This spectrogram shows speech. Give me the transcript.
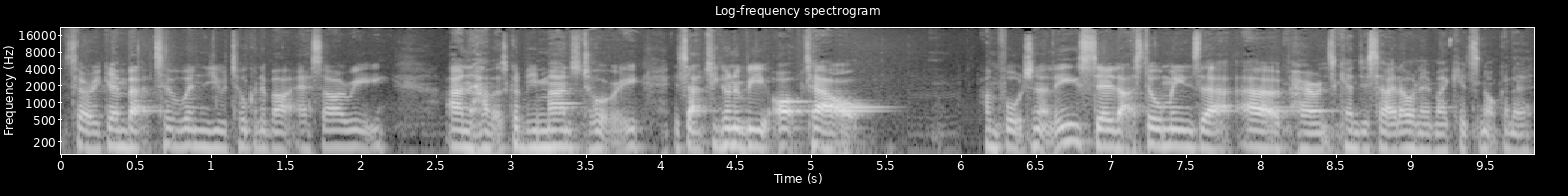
sorry, going back to when you were talking about SRE and how that's going to be mandatory. It's actually going to be opt-out, unfortunately. So that still means that uh, parents can decide, oh no, my kid's not going to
